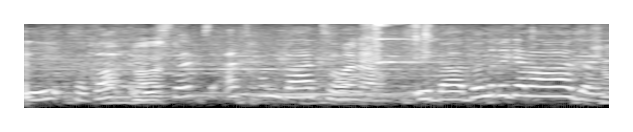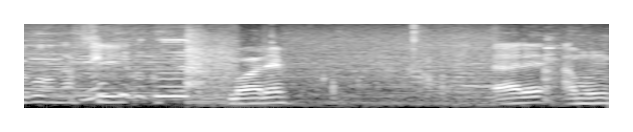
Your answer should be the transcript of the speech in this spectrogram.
Et papa, 30 il est bahts. chouette à 30 bahts. Voilà. Et bah bonne régalade. Je vous Merci remercie. beaucoup. Bon, allez. Allez, à mon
